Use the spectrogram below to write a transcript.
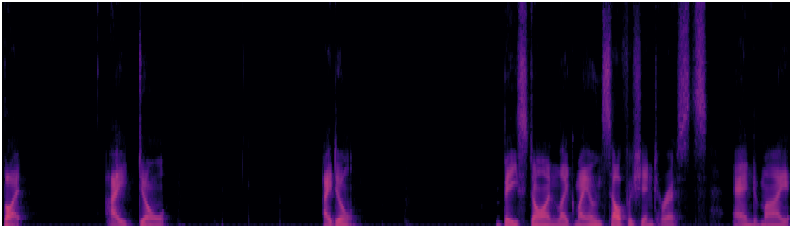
but i don't i don't based on like my own selfish interests and my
